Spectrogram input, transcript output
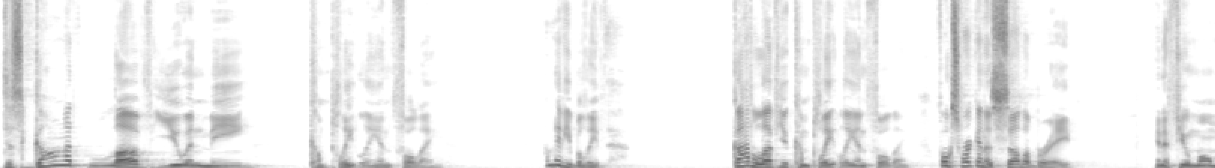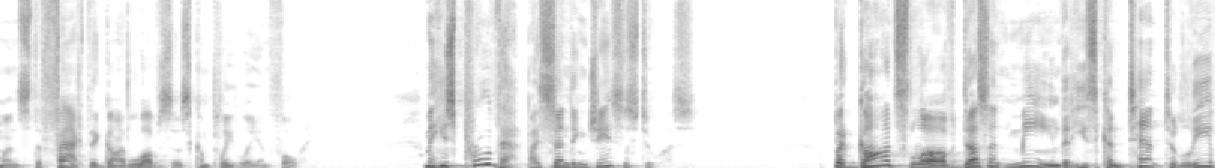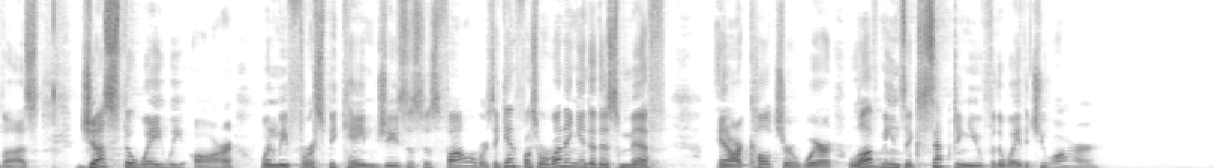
does God love you and me completely and fully? How many of you believe that? God love you completely and fully? Folks, we're going to celebrate in a few moments the fact that God loves us completely and fully. I mean, He's proved that by sending Jesus to us. But God's love doesn't mean that He's content to leave us just the way we are when we first became Jesus' followers. Again, folks, we're running into this myth in our culture where love means accepting you for the way that you are.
